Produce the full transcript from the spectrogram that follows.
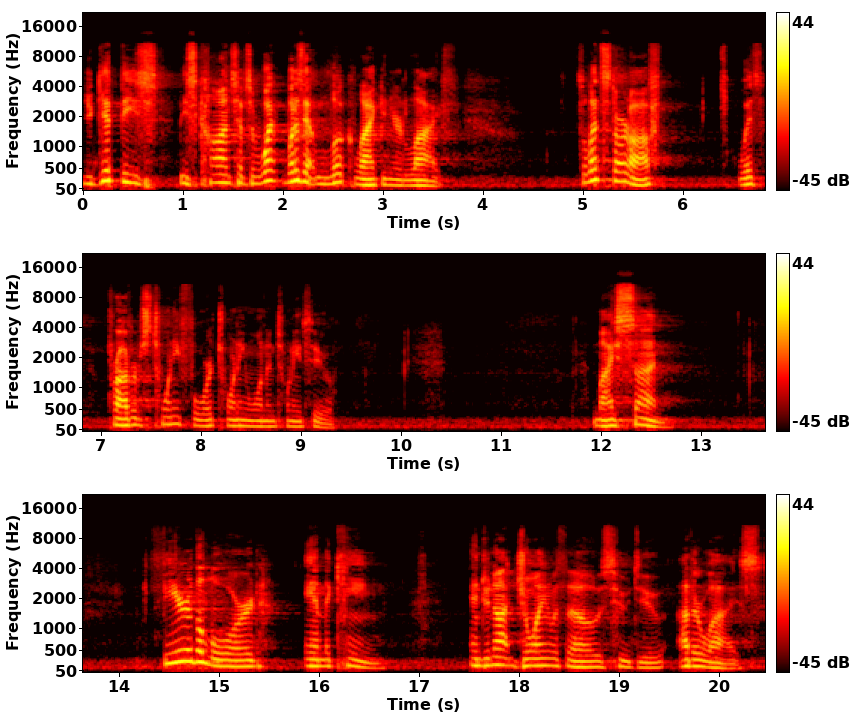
You get these, these concepts of what, what does that look like in your life? So let's start off with Proverbs 24, 21, and 22. My son, fear the Lord and the king, and do not join with those who do otherwise.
